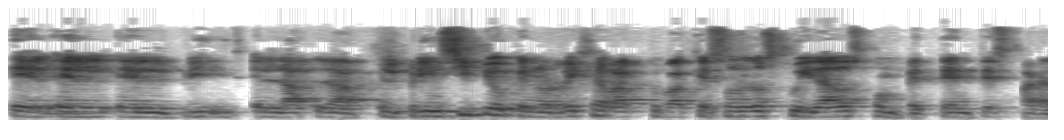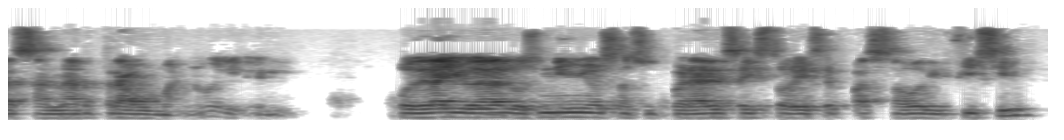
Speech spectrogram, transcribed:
el, el, principio que nos rige Back to Back, que son los cuidados competentes para sanar trauma, ¿no? El, poder ayudar a los niños a superar esa historia, ese pasado difícil.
